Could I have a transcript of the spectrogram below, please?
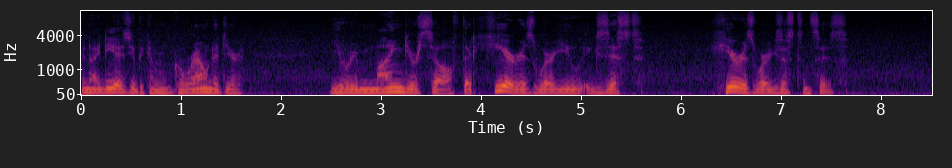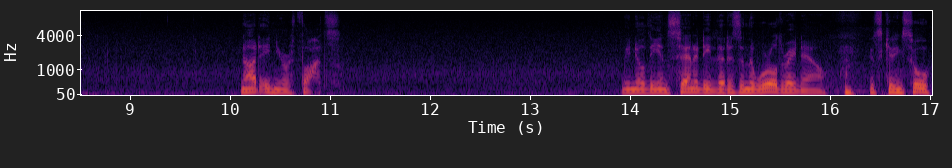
In ideas, you become grounded. you you remind yourself that here is where you exist. Here is where existence is, not in your thoughts. We know the insanity that is in the world right now. it's getting so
